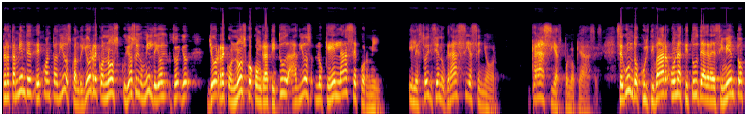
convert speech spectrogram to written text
Pero también de, cuanto a Dios, cuando yo reconozco, yo soy humilde, yo, yo, yo reconozco con gratitud a Dios lo que Él hace por mí. Y le estoy diciendo, gracias Señor, Gracias por lo que haces. Segundo, cultivar una actitud de agradecimiento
